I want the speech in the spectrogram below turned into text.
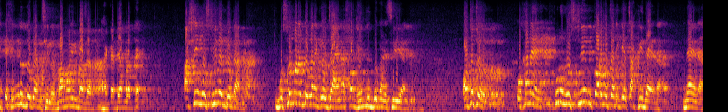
একটা হিন্দুর দোকান ছিল, বামইল বাজার, ঢাকা ড্যামরাতে পাশেই মুসলিমের দোকান। মুসলমানের দোকানে কেউ যায় না, সব হিন্দুর দোকানে সিরিয়াল। অথচ ওখানে কোনো মুসলিম কর্মচারীকে চাকরি দেয় না, নেয় না।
